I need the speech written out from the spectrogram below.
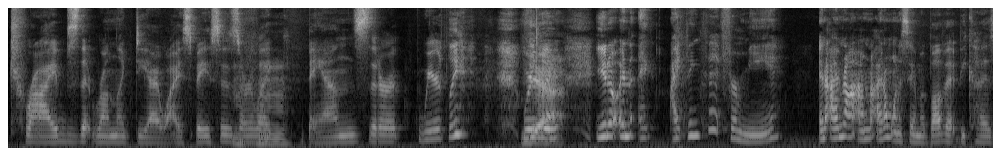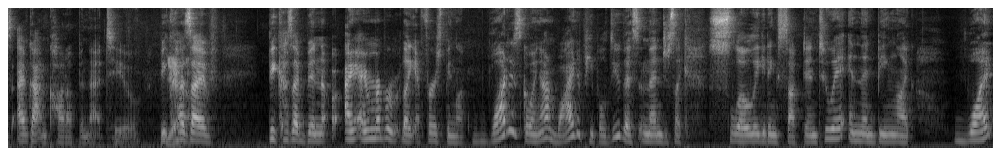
tribes that run like DIY spaces or like bands that are weirdly weirdly Mm-hmm. Yeah. you know and I, I think that for me and I'm not, I'm not I don't want to say I'm above it because I've gotten caught up in that too because Yeah. I've because I've been I, I remember like at first being like what is going on? Why do people do this? And then just like slowly getting sucked into it and then being like what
